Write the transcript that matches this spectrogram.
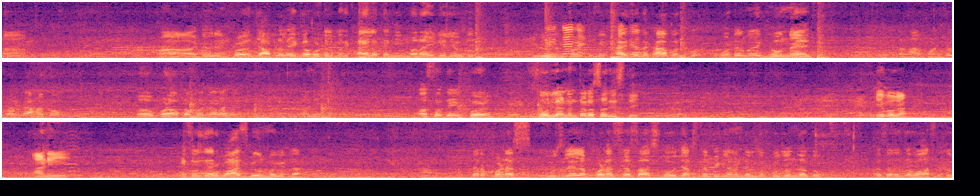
हां. हां ड्युरियन फळ जे आपल्याला एका हॉटेलमध्ये खायला त्यांनी मनाई केली होती. की ड्युरियन फळ तुम्ही खायचं तर खा पण हॉटेलमध्ये घेऊन नाही यायचं. तर हा फणसासारखा हा तो फळाचा प्रकार आहे. आणि असं ते फळ सोलल्यानंतर असं दिसते हे बघा. आणि याचा जर वास घेऊन बघितला तर फणस कुजलेला फणस जसा असतो जास्त पिकल्यानंतर जो कुजून जातो तसा त्याचा वास येतो.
